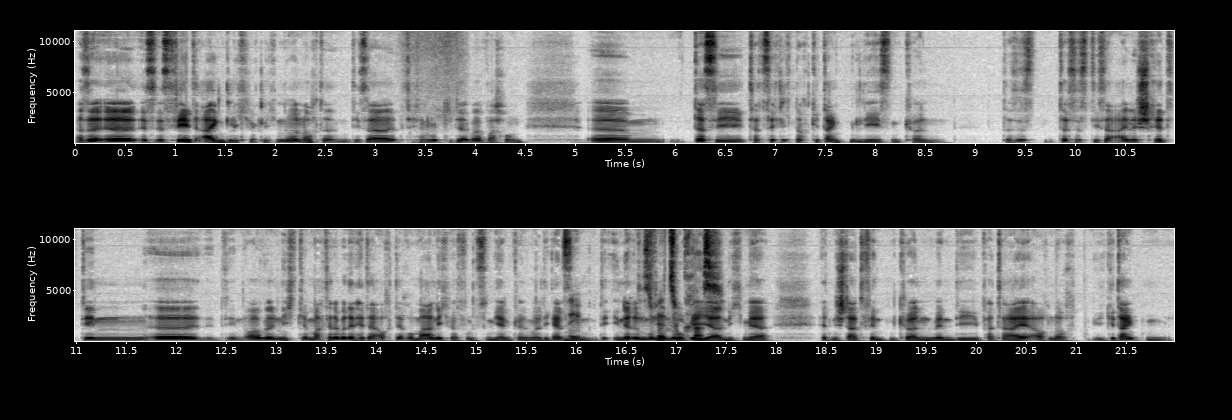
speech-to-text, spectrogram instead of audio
Also äh, es, es fehlt eigentlich wirklich nur noch in dieser Technologie der Überwachung, ähm, dass sie tatsächlich noch Gedanken lesen können. Das ist, das ist dieser eine Schritt, den, äh, den Orwell nicht gemacht hat, aber dann hätte auch der Roman nicht mehr funktionieren können, weil die ganzen nee, die inneren Monologe ja nicht mehr hätten stattfinden können, wenn die Partei auch noch Gedanken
